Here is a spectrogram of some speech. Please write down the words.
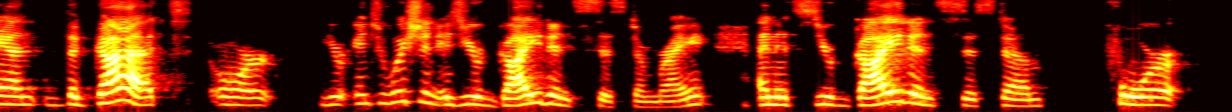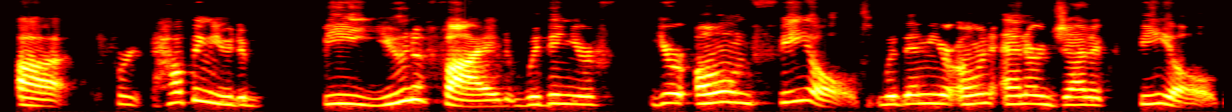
and the gut or your intuition is your guidance system right? And it's your guidance system for uh for helping you to be unified within your your own field within your own energetic field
